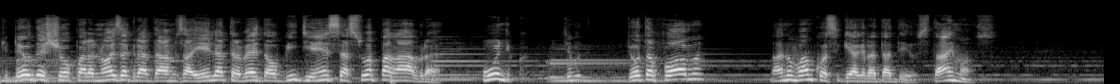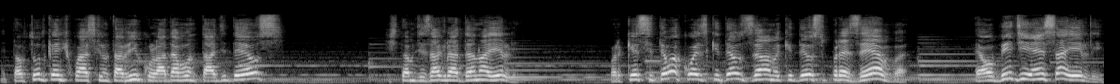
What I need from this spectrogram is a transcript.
que Deus deixou para nós agradarmos a Ele é através da obediência à Sua palavra. Único. De, de outra forma, nós não vamos conseguir agradar a Deus, tá, irmãos? Então, tudo que a gente faz que não está vinculado à vontade de Deus, estamos desagradando a Ele. Porque se tem uma coisa que Deus ama, que Deus preserva, é a obediência a Ele.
